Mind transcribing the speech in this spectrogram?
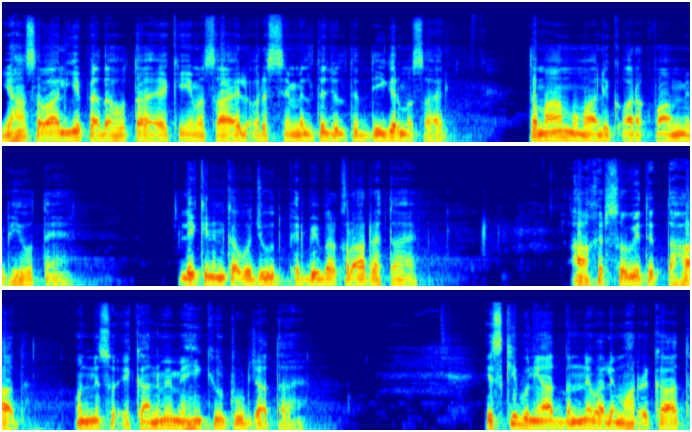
یہاں سوال یہ پیدا ہوتا ہے کہ یہ مسائل اور اس سے ملتے جلتے دیگر مسائل تمام ممالک اور اقوام میں بھی ہوتے ہیں، لیکن ان کا وجود پھر بھی برقرار رہتا ہے۔ آخر سوویت اتحاد انیس سو اکانوے میں ہی کیوں ٹوٹ جاتا ہے؟ اس کی بنیاد بننے والے محرکات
